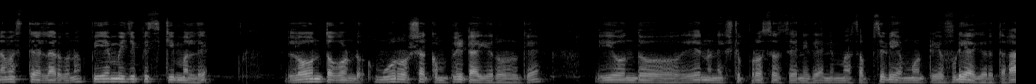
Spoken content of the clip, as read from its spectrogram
ನಮಸ್ತೆ ಎಲ್ಲರಿಗೂ P M E G P ಸ್ಕೀಮಲ್ಲಿ ಲೋನ್ ತಗೊಂಡು ಮೂರು ವರ್ಷ ಕಂಪ್ಲೀಟ್ ಆಗಿರೋರಿಗೆ ಈ ಒಂದು ಏನು ನೆಕ್ಸ್ಟ್ ಪ್ರೋಸೆಸ್ ಏನಿದೆ, ನಿಮ್ಮ ಸಬ್ಸಿಡಿ ಅಮೌಂಟ್ ಎಫ್ ಡಿ ಆಗಿರುತ್ತಲ್ಲ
